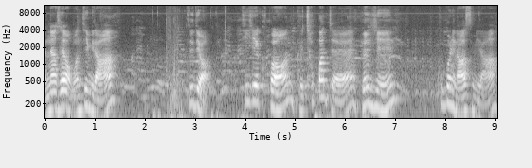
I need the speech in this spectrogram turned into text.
안녕하세요 원티입니다. 드디어 TJ 쿠폰 그 첫 번째 변신 쿠폰이 나왔습니다.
